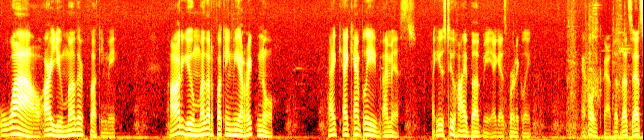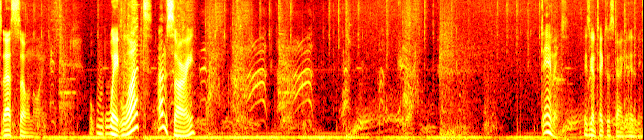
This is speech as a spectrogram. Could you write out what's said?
Wow, are you motherfucking me? Are you motherfucking me right now? I, I can't believe I missed. He was too high above me, I guess, vertically. Holy crap, that, that's, that's, that's so annoying. W wait, what? I'm sorry. Damn it. He's gonna take this guy again, isn't he?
